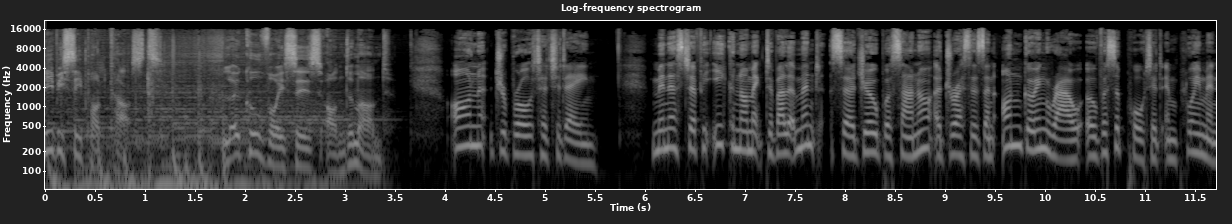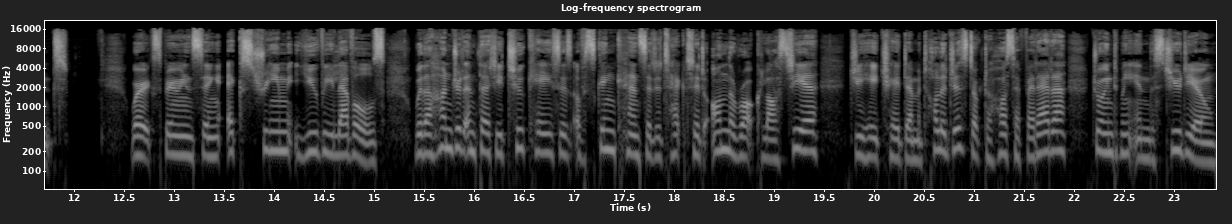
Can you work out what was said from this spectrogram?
GBC Podcasts. Local voices on demand. On Gibraltar today. Minister for Economic Development, Joe Bossano, addresses an ongoing row over supported employment. We're experiencing extreme UV levels, with 132 cases of skin cancer detected on the rock last year. GHA dermatologist Dr. Jose Ferreira joined me in the studio.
